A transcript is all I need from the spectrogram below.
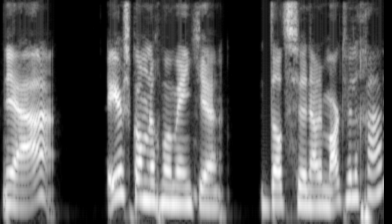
Ja, eerst kwam er nog een momentje dat ze naar de markt willen gaan.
